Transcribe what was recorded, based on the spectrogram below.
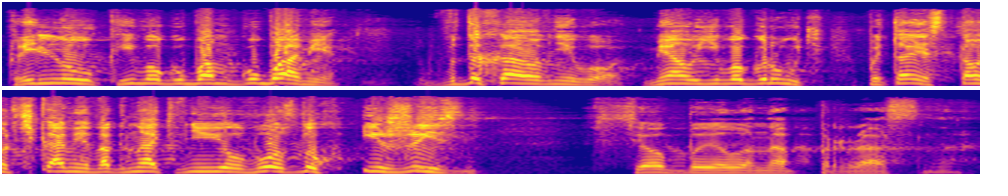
прильнул к его губам губами — вдыхал в него, мял его грудь, пытаясь толчками вогнать в нее воздух и жизнь. Все было напрасно.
